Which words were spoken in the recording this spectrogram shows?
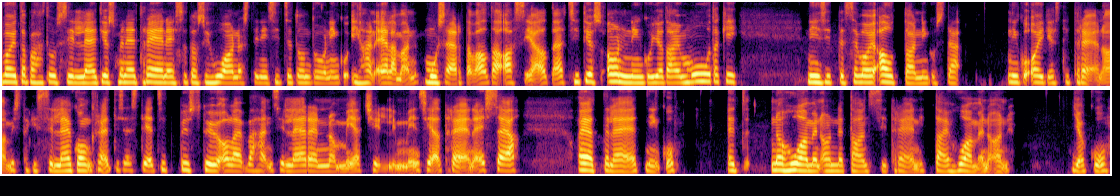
voi tapahtua silleen, että jos menee treeneissä tosi huonosti, niin sitten se tuntuu niinku ihan elämän musertavalta asialta. Sitten jos on niinku jotain muutakin, niin sitten se voi auttaa niinku sitä niinku oikeasti treenaamistakin silleen konkreettisesti, että sitten pystyy olemaan vähän silleen rennommin ja chillimmin siellä treeneissä ja ajattelee, että niinku, et no huomen on ne tanssitreenit tai huomen on joku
